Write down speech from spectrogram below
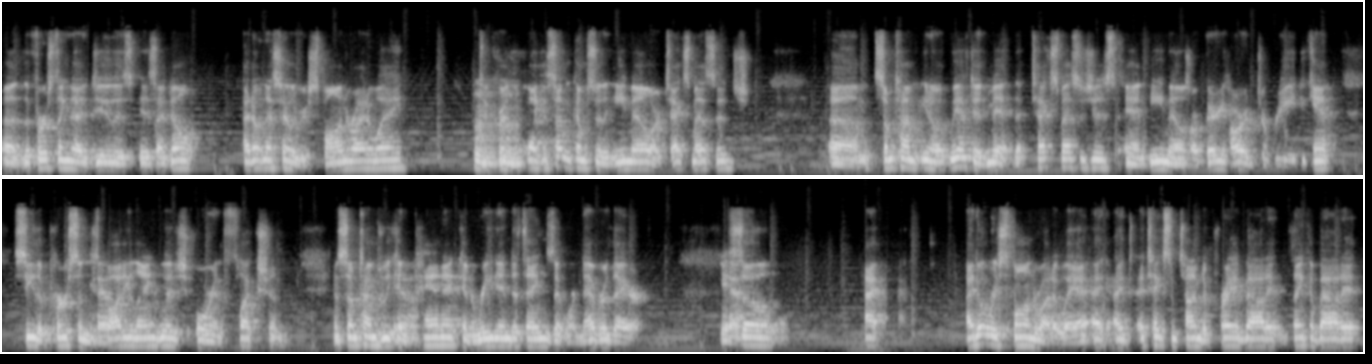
uh, the first thing that I do is is I don't I don't necessarily respond right away to mm-hmm. like if something comes to an email or text message. Um, sometimes you know we have to admit that text messages and emails are very hard to read. You can't see the person's yeah. body language or inflection, and sometimes we can yeah. panic and read into things that were never there. Yeah. So, I I don't respond right away. I, I, I take some time to pray about it and think about it,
